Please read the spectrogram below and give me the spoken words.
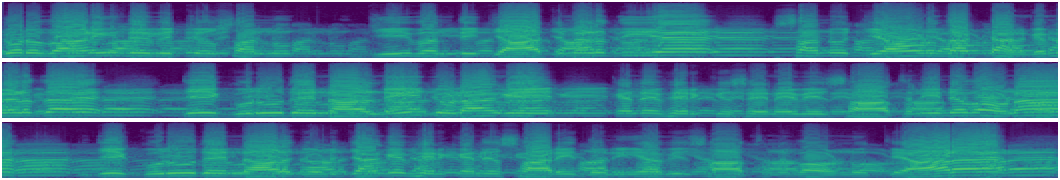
ਗੁਰਬਾਣੀ ਦੇ ਵਿੱਚੋਂ ਸਾਨੂੰ ਜੀਵਨ ਦੀ ਜਾਚ ਮਿਲਦੀ ਹੈ, ਸਾਨੂੰ ਜਿਉਣ ਦਾ ਢੰਗ ਮਿਲਦਾ ਹੈ। ਜੇ ਗੁਰੂ ਦੇ ਨਾਲ ਨਹੀਂ ਜੁੜਾਂਗੇ, ਕਹਿੰਦੇ ਫਿਰ ਕਿਸੇ ਨੇ ਵੀ ਸਾਥ ਨਹੀਂ ਨਿਭਾਉਣਾ। ਜੇ ਗੁਰੂ ਦੇ ਨਾਲ ਜੁੜ ਜਾਾਂਗੇ, ਫਿਰ ਕਹਿੰਦੇ ਸਾਰੀ ਦੁਨੀਆ ਵੀ ਸਾਥ ਨਿਭਾਉਣ ਨੂੰ ਤਿਆਰ ਹੈ।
